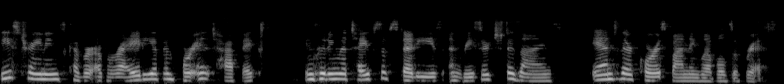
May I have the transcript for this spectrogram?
These trainings cover a variety of important topics including the types of studies and research designs and their corresponding levels of risk.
